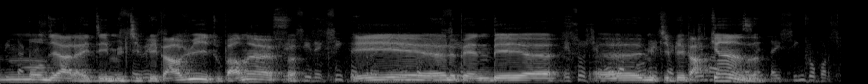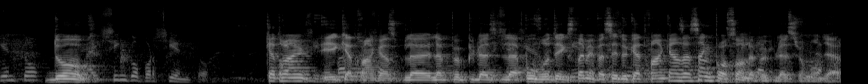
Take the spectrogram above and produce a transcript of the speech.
mondiale a été multipliée par 8 ou par 9 et euh, le PNB euh, euh, multiplié par 15. Donc, 80 et 95, la, la pauvreté extrême est passée de 95 à 5% de la population mondiale.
